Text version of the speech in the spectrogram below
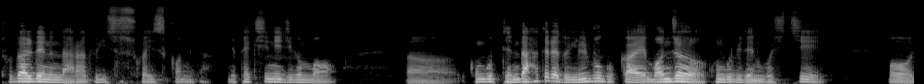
도달되는 나라도 있을 수가 있을 겁니다. 백신이 지금 뭐 어, 공급된다 하더라도 일부 국가에 먼저 공급이 되는 것이지 뭐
